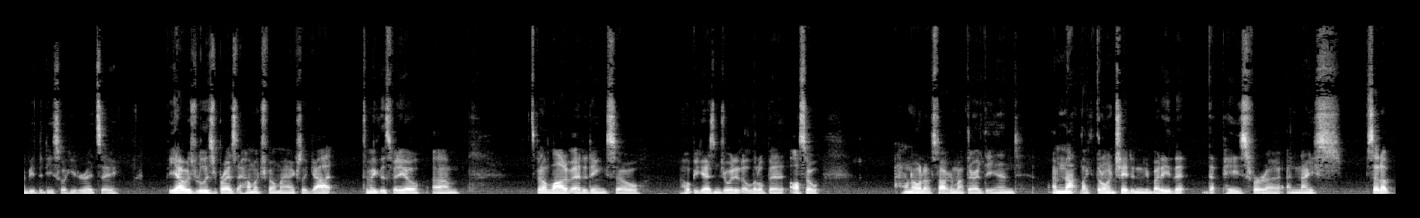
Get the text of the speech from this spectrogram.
to be the diesel heater, I'd say. But yeah, I was really surprised at how much film I actually got to make this video. Um, it's been a lot of editing, so I hope you guys enjoyed it a little bit. Also, I don't know what I was talking about there at the end. I'm not like throwing shade at anybody that that pays for a, a nice setup.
